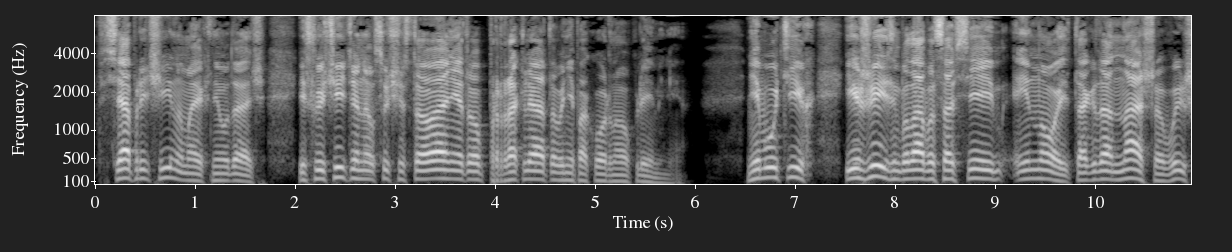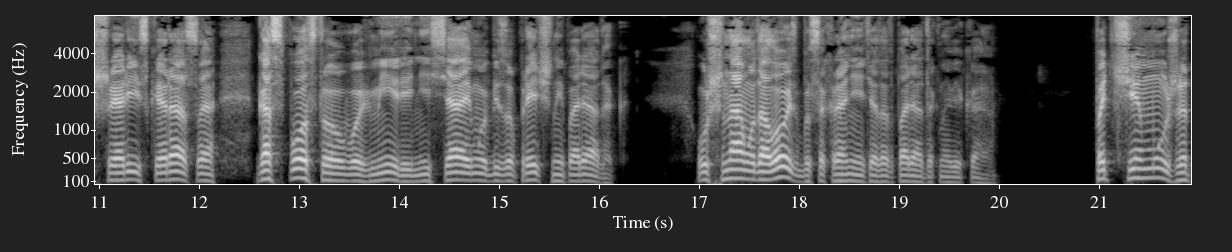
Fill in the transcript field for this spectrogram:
Вся причина моих неудач исключительно в существовании этого проклятого непокорного племени. Не будь их, и жизнь была бы совсем иной, тогда наша высшая арийская раса господствовала бы в мире, неся ему безупречный порядок. Уж нам удалось бы сохранить этот порядок на века. Почему же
